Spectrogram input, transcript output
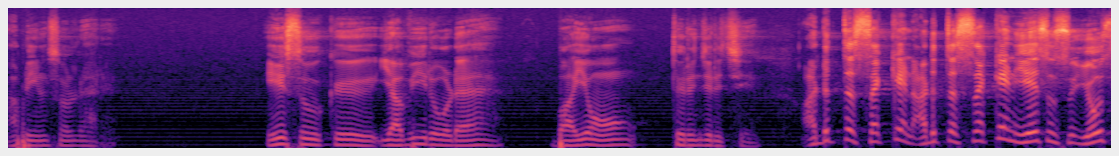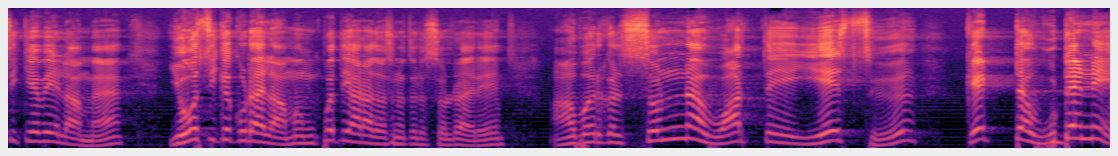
அப்படின்னு சொல்கிறாரு இயேசுவுக்கு யவீரோட பயம் தெரிஞ்சிருச்சு. அடுத்த செகண்ட் அடுத்த செகண்ட் இயேசு யோசிக்கவே இல்லாமல் யோசிக்க கூட இல்லாமல் முப்பத்தி ஆறாவது வசனத்தில் சொல்கிறாரு அவர்கள் சொன்ன வார்த்தையை இயேசு கேட்ட உடனே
